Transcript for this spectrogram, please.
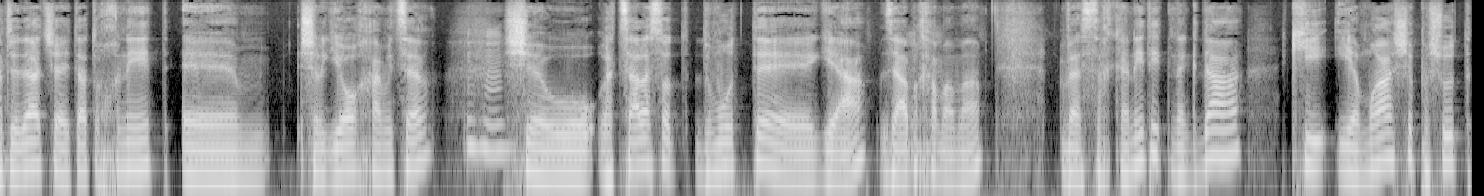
את יודעת שהייתה תוכנית אה, של גיורא חמיצר, מהמם. שהוא רצה לעשות דמות אה, גאה, זה היה. בחממה, והשחקנית התנגדה כי היא אמרה שפשוט,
